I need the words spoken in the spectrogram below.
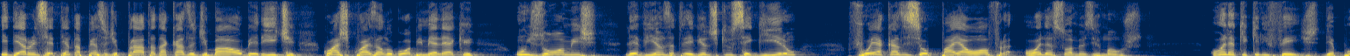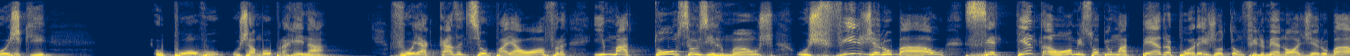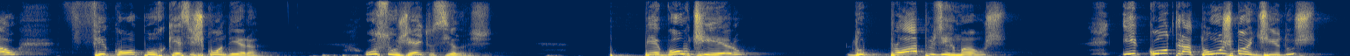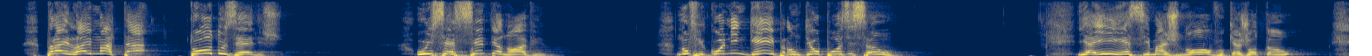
E deram-lhe 70 peças de prata da casa de Baal Berite, com as quais alugou Abimeleque uns homens levianos atrevidos que o seguiram, foi à casa de seu pai, a Ofra. Olha só, meus irmãos, olha o que, que ele fez depois que o povo o chamou para reinar. Foi à casa de seu pai a Ofra e matou seus irmãos, os filhos de Jerubaal, setenta homens sob uma pedra, porém Jotão, filho menor de Jerubaal, ficou porque se escondera. O sujeito, Silas, pegou o dinheiro dos próprios irmãos e contratou uns bandidos para ir lá e matar todos eles. Os 69. Não ficou ninguém para não ter oposição. E aí, esse mais novo, que é Jotão,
